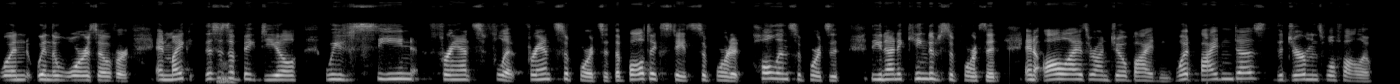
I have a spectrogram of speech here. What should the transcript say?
when when the war is over. And Mike, this is a big deal. We've seen France flip. France supports it. The Baltic states support it. Poland supports it. The United Kingdom supports it. And all eyes are on Joe Biden. What Biden does, the Germans will follow.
